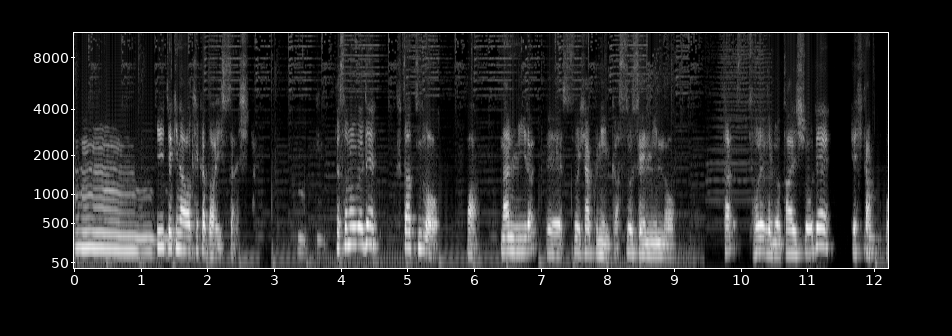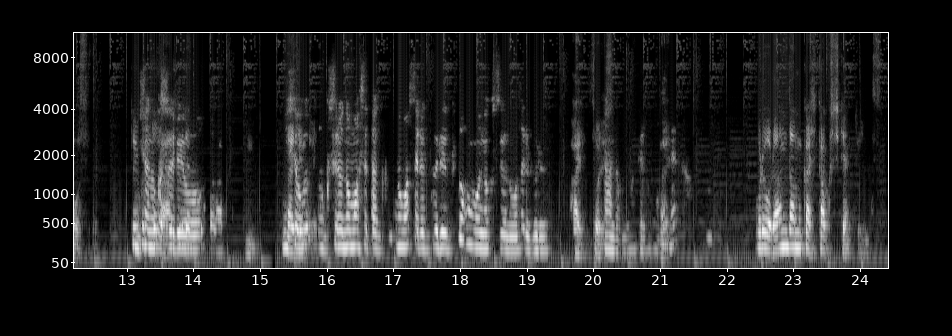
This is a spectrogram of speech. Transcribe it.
うん一時的な分け方は一切しない。でその上で2つの、まあ、何人えー数百人か数千人のたそれぞれの対象でえー比較をする。うこと偽の薬をそれで二種の薬を飲ませた飲ませるグループと本物の薬を飲ませるグループはい、そうです。ランダムに分けるんですね。これをランダム化比較試験と言います。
